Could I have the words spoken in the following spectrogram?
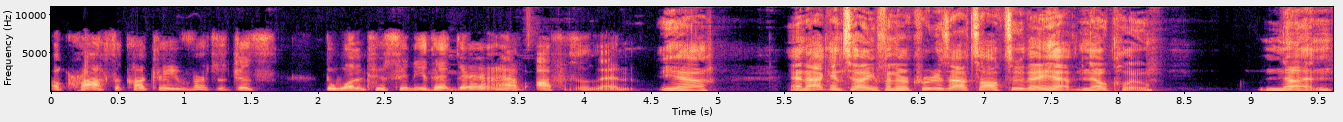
across the country versus just the one or two cities that they have offices in. Yeah. And I can tell you from the recruiters I've talked to, they have no clue. None.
